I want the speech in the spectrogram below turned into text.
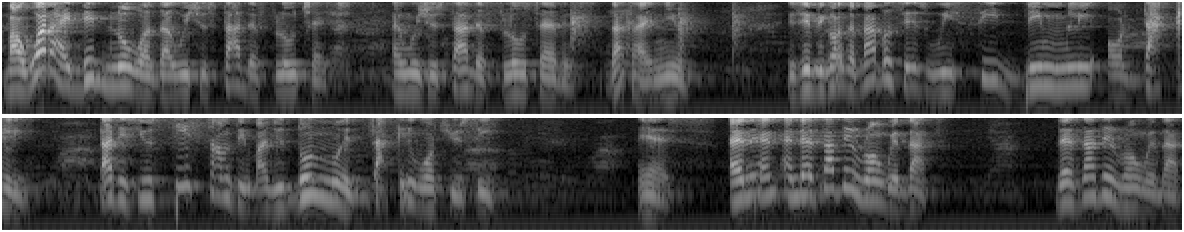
But what I did know was that we should start the flow church and we should start the flow service. That I knew. You see, because the Bible says we see dimly or darkly. That is, you see something, but you don't know exactly what you see. Yes. And, and, and there's nothing wrong with that. There's nothing wrong with that.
